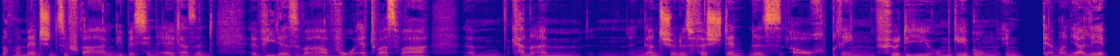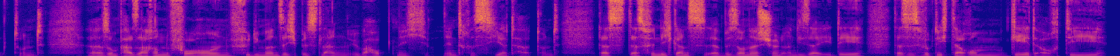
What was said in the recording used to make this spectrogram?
nochmal Menschen zu fragen, die ein bisschen älter sind, äh, wie das war, wo etwas war, ähm, kann einem ein ganz schönes Verständnis auch bringen für die Umgebung, in der man ja lebt. Und äh, so ein paar Sachen vorholen, für die man sich bislang überhaupt nicht interessiert hat. Und das, das finde ich ganz äh, besonders schön an dieser Idee, dass es wirklich darum geht, auch die,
